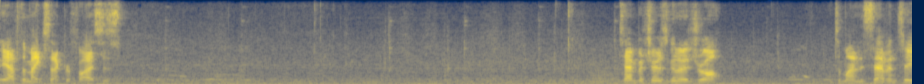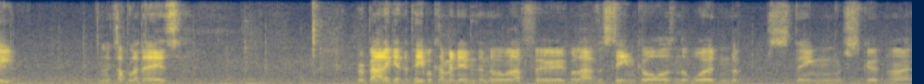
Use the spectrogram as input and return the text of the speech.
We have to make sacrifices. Temperature is going to drop to minus 70 in a couple of days. We're about to get the people coming in, and then we'll have food. We'll have the steam cores and the wood and the thing, which is good. All right.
